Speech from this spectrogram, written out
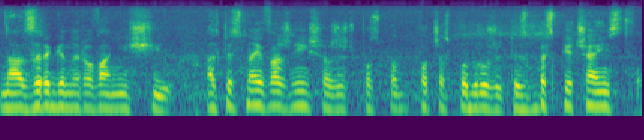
na zregenerowanie sił, ale to jest najważniejsza rzecz podczas podróży, to jest bezpieczeństwo.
